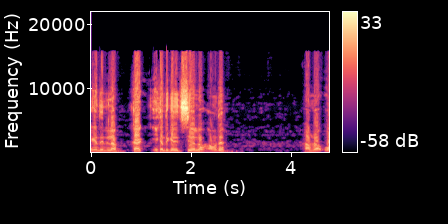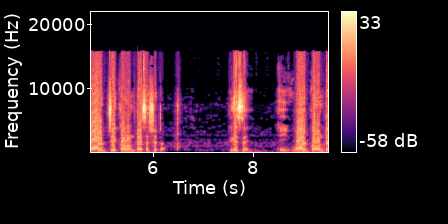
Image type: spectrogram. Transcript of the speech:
এখান থেকে নিলাম। এখান থেকে নিচ্ছি হলো আমাদের আমরা ওয়ার্ড যে কলামটা আছে সেটা। ঠিক আছে? এই ওয়ার্ড কলামটা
